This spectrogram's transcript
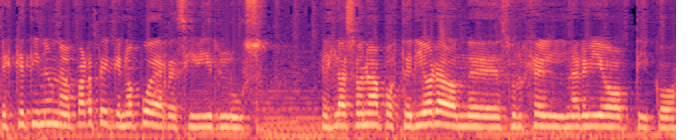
es que tiene una parte que no puede recibir luz. Es la zona posterior a donde surge el nervio óptico.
